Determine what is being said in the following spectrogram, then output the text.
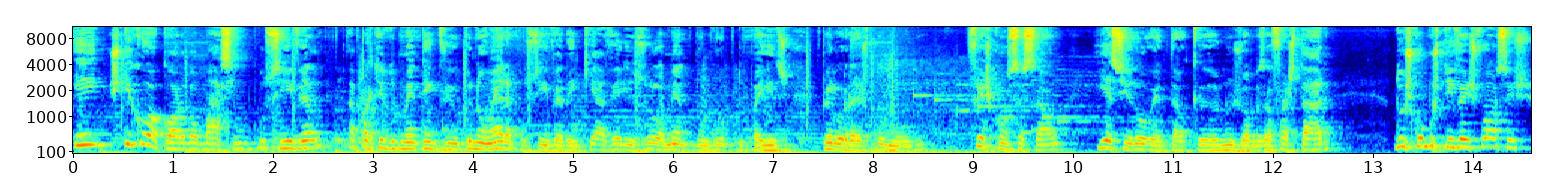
e esticou a corda ao máximo possível a partir do momento em que viu que não era possível, em que ia haver isolamento de um grupo de países pelo resto do mundo, fez concessão e assinou então que nos vamos afastar dos combustíveis fósseis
